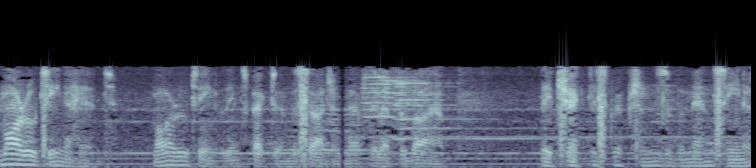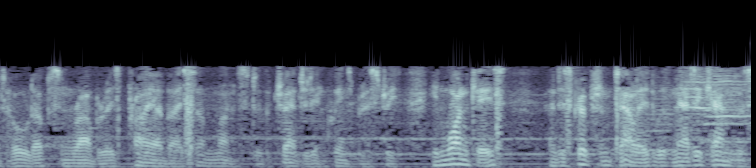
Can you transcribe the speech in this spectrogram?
More routine ahead. More routine for the inspector and the sergeant after they left the bar. They checked descriptions of the men seen at holdups and robberies prior by some months to the tragedy in Queensbury Street. In one case, a description tallied with Matty Canvas.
